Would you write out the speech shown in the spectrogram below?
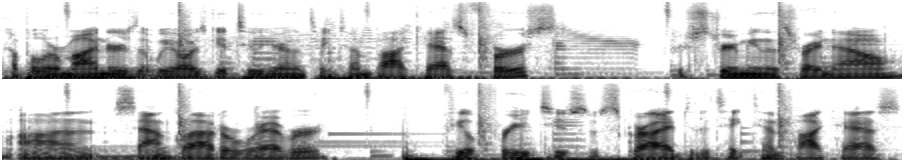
couple of reminders that we always get to here on the Take 10 podcast. First, if you're streaming this right now on SoundCloud or wherever, feel free to subscribe to the Take 10 podcast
